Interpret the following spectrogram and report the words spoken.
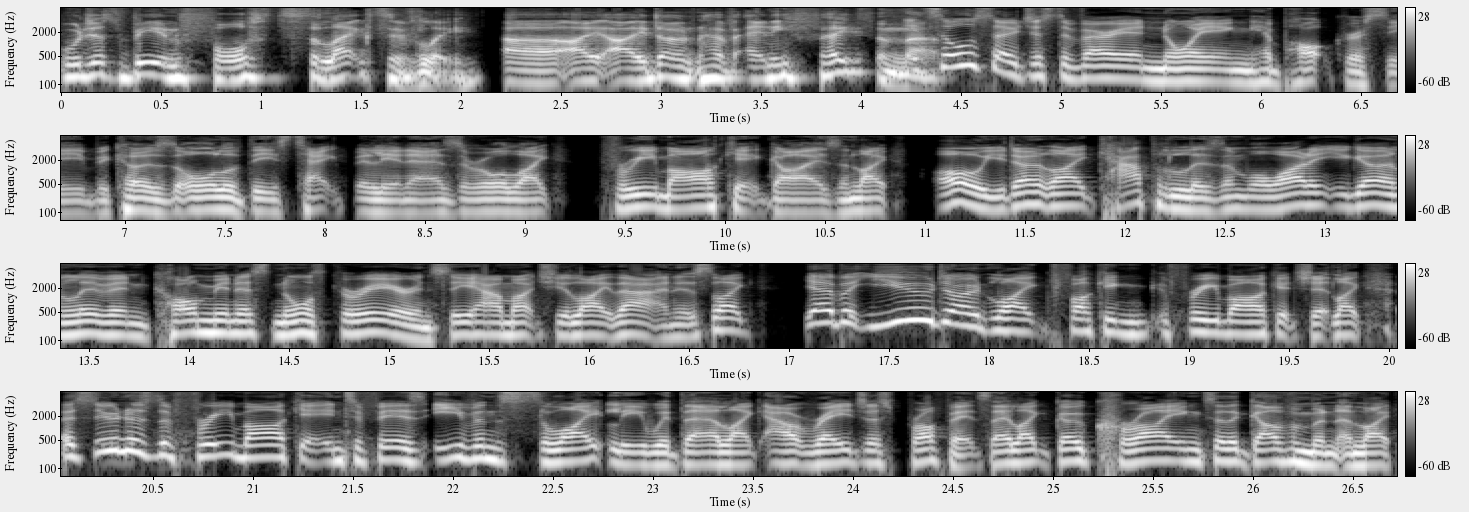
will just be enforced selectively. Uh, I I don't have any faith in that. It's also just a very annoying hypocrisy because all of these tech billionaires are all like free market guys and like, oh, you don't like capitalism? Well, why don't you go and live in communist North Korea and see how much you like that? And it's like, yeah, but you don't like fucking free market shit. Like, as soon as the free market interferes even slightly with their like outrageous profits, they like go crying to the government and like,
